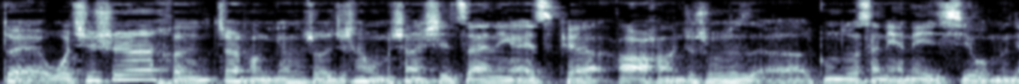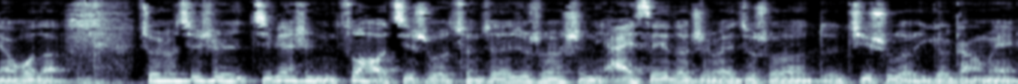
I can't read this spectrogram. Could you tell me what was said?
对我其实很赞同你刚才说的，就像我们上一期在那个 S P 二好像就说是呃工作三年那一期我们聊过的，就是说其实即便是你做好技术，纯粹的就说是你 I C 的职位，就说技术的一个岗位，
